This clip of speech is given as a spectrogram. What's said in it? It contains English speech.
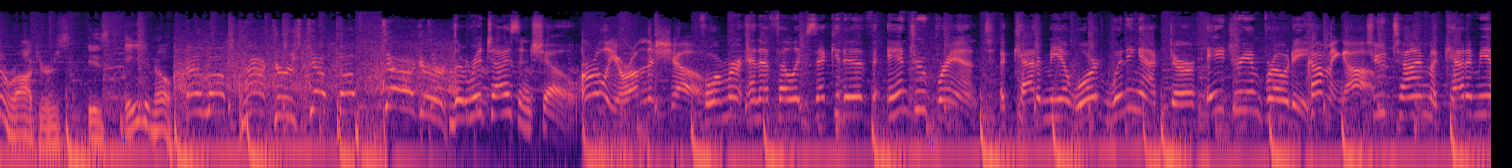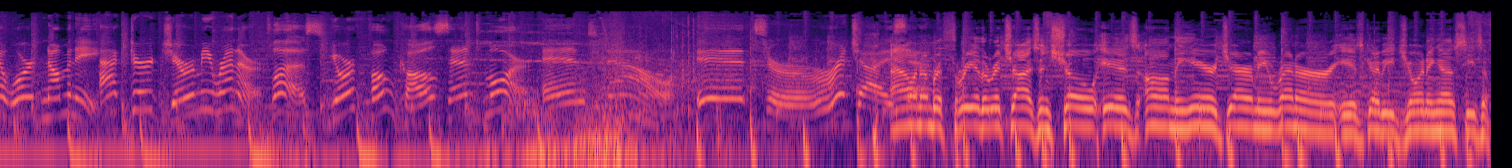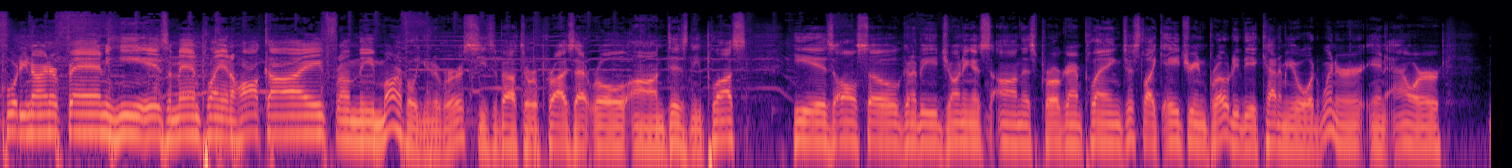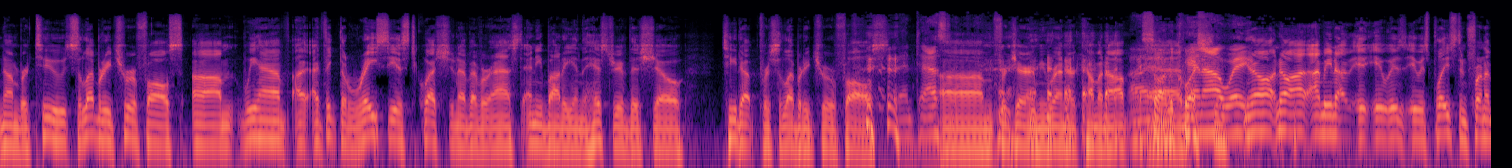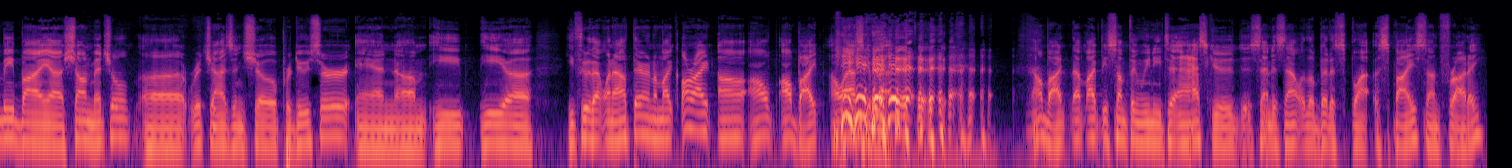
Aaron Rodgers is 8 0. And the Packers get the dagger. The Rich Eisen Show. Earlier on the show, former NFL executive Andrew Brandt, Academy Award winning actor Adrien Brody. Coming up, two time Academy Award nominee, actor Jeremy Renner. Plus, your phone calls and more. And now, it's Rich Eisen. Hour number three of the Rich Eisen Show is on the air. Jeremy Renner is going to be joining us. He's a 49er fan. He is a man playing Hawkeye from the Marvel Universe. He's about to reprise that role on Disney Plus. He is also going to be joining us on this program, playing just like Adrien Brody, the Academy Award winner, in our number two, Celebrity True or False. Um, we have, I, I think, the raciest question I've ever asked anybody in the history of this show teed up for Celebrity True or False. Fantastic. um, for Jeremy Renner coming up. I saw the And, question. Cannot wait. You know, no, I, I mean, uh, it, it was it was placed in front of me by uh, Sean Mitchell, uh, Rich Eisen show producer, and um, he he uh, he threw that one out there, and I'm like, all right, uh, I'll I'll bite. I'll ask about it. I'll bite. That might be something we need to ask you to send us out with a bit of spl- spice on Friday,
